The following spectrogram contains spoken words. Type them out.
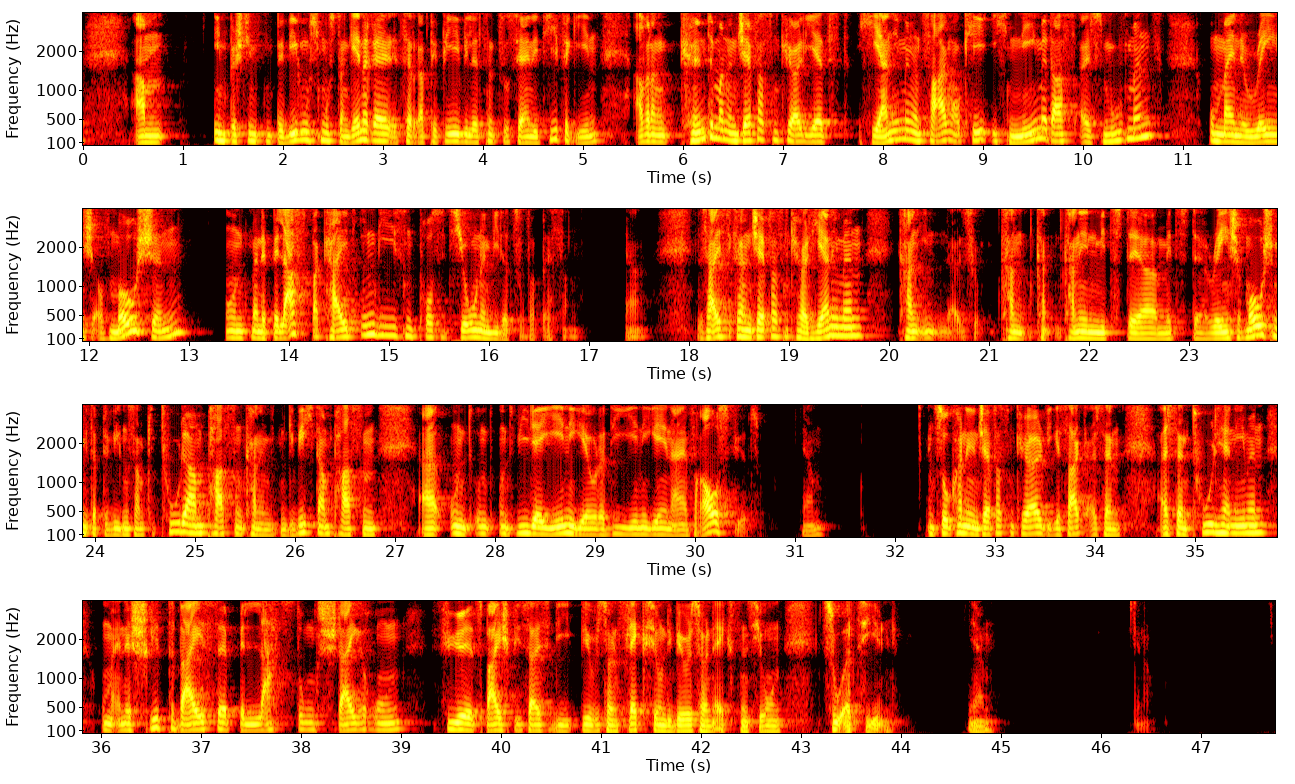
ähm, in bestimmten Bewegungsmustern generell etc. pp. Ich will jetzt nicht so sehr in die Tiefe gehen, aber dann könnte man den Jefferson Curl jetzt hernehmen und sagen, okay, ich nehme das als Movement, um meine Range of Motion und meine Belastbarkeit in diesen Positionen wieder zu verbessern. Ja. Das heißt, ich kann den Jefferson Curl hernehmen, kann ihn, also kann, kann, kann ihn mit der, mit der Range of Motion, mit der Bewegungsamplitude anpassen, kann ihn mit dem Gewicht anpassen äh, und, und, und wie derjenige oder diejenige ihn einfach ausführt. Ja. Und so kann ich den Jefferson Curl, wie gesagt, als ein, als ein Tool hernehmen, um eine schrittweise Belastungssteigerung für jetzt beispielsweise die Wirbelsäulenflexion, die Wirbelsäulenextension zu erzielen. Ja.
